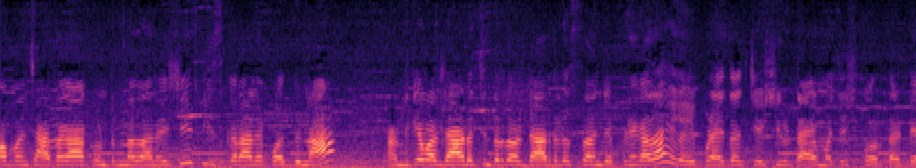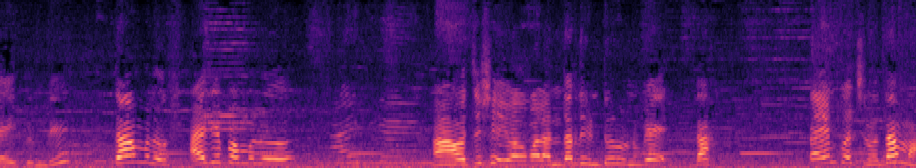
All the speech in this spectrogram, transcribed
పాపం చేత కాకుంటున్నది అనేసి తీసుకురాలే పొద్దున. అందుకే వాళ్ళ డాడీ వచ్చిన తర్వాత వాళ్ళ డాడీ తెలుస్తుందని చెప్పిన కదా ఇక ఇప్పుడైతే వచ్చేసి టైం వచ్చేసి ఫోర్ థర్టీ అవుతుంది తమ్ములు అయితే పమ్ములు వచ్చేసి వాళ్ళందరూ తింటారు నువ్వే దా. టైంకి వచ్చినావు దమ్మా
